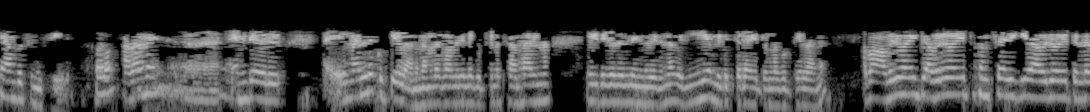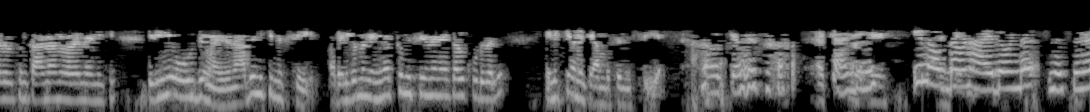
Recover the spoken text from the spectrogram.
ക്യാമ്പസ് മിസ് ചെയ്യും. അപ്പൊ അതാണ് എന്റെ ഒരു നല്ല കുട്ടികളാണ്. നമ്മുടെ കോളേജിലെ കുട്ടികൾ സാധാരണ വീടുകളിൽ നിന്ന് വരുന്ന വലിയ മിടുക്കരായിട്ടുള്ള കുട്ടികളാണ്. അപ്പൊ അവരുമായിട്ട് അവരുമായിട്ട് സംസാരിക്കുക അവരുമായിട്ട് എല്ലാ ദിവസവും കാണുക എന്ന് പറയുന്നത് എനിക്ക് വലിയ ഊർജമായിരുന്നു. അതെനിക്ക് മിസ് ചെയ്യും. അപ്പൊ എനിക്കൊന്ന് നിങ്ങൾക്ക് മിസ് ചെയ്യുന്നതിനേക്കാൾ കൂടുതൽ എനിക്കാണ് ക്യാമ്പസ് മിസ് ചെയ്യുക. ഓക്കെ യു ഈ ലോക്ക്ഡൌൺ ആയതുകൊണ്ട് മിസ്സിന്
